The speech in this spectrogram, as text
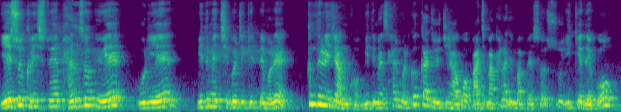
예수 그리스도의 반석 위에 우리의 믿음의 집을 짓기 때문에 흔들리지 않고 믿음의 삶을 끝까지 유지하고 마지막 하나님 앞에 설 수 있게 되고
